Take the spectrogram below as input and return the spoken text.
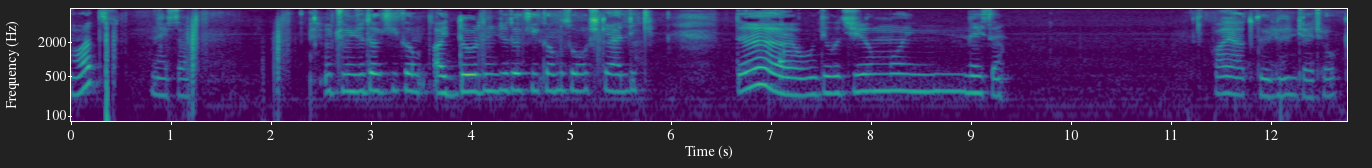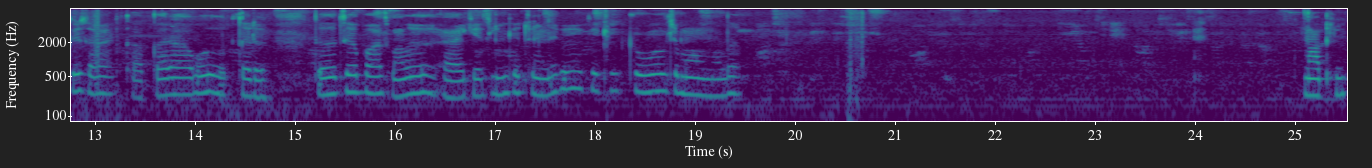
Evet. Neyse. Üçüncü dakika, ay dördüncü dakikamıza hoş geldik. De ucumcum neyse. Hayat gülünce çok güzel. Kapkara bulutları dağıtıp atmalı. Herkesin götünde bir küçük kıvılcım olmalı. Ne yapayım?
